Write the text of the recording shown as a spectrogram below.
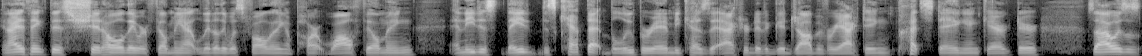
And I think this shithole they were filming at literally was falling apart while filming. And he just they just kept that blooper in because the actor did a good job of reacting but staying in character. So I was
